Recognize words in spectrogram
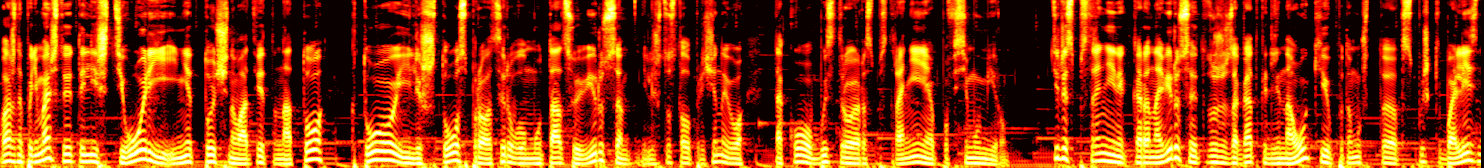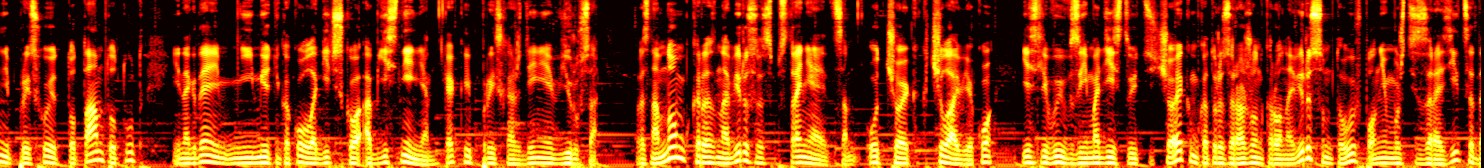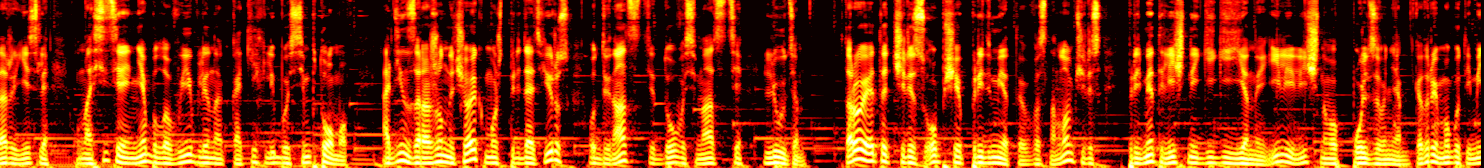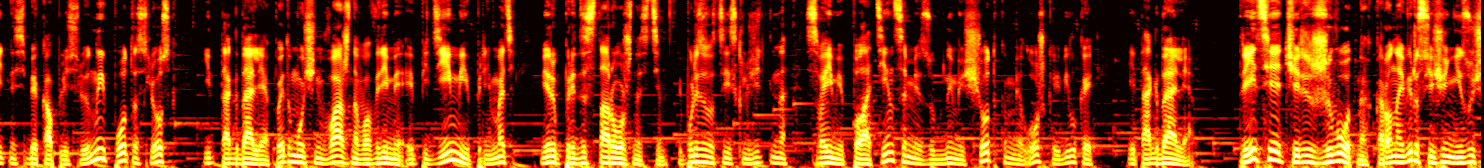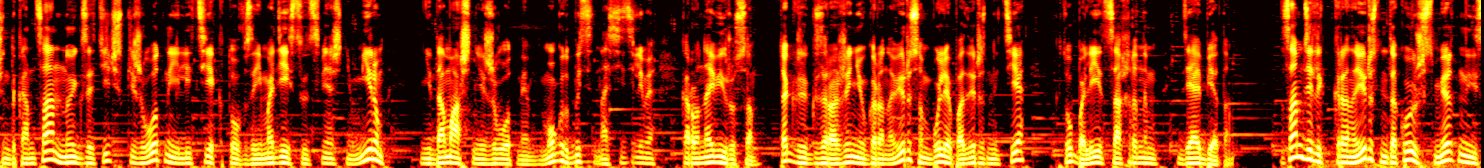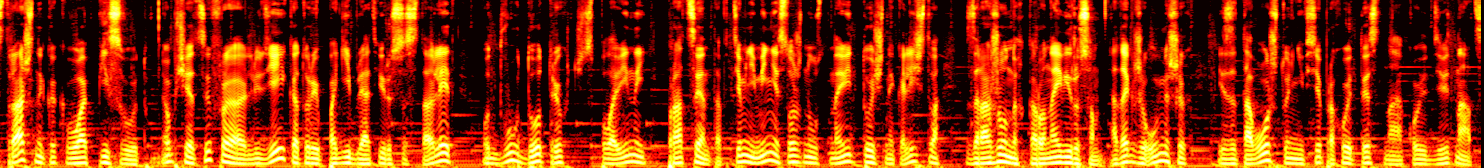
Важно понимать, что это лишь теории и нет точного ответа на то, кто или что спровоцировал мутацию вируса или что стало причиной его такого быстрого распространения по всему миру. Пути распространения коронавируса это тоже загадка для науки, потому что вспышки болезни происходят то там, то тут, иногда не имеют никакого логического объяснения, как и происхождение вируса. В основном коронавирус распространяется от человека к человеку. Если вы взаимодействуете с человеком, который заражен коронавирусом, то вы вполне можете заразиться, даже если у носителя не было выявлено каких-либо симптомов. Один зараженный человек может передать вирус от 12 до 18 людям. Второе это через общие предметы, в основном через предметы личной гигиены или личного пользования, которые могут иметь на себе капли слюны, пота, слез и так далее. Поэтому очень важно во время эпидемии принимать меры предосторожности и пользоваться исключительно своими полотенцами, зубными щетками, ложкой, вилкой и так далее. Третье, через животных. Коронавирус еще не изучен до конца, но экзотические животные или те, кто взаимодействует с внешним миром, не домашние животные, могут быть носителями коронавируса. Также к заражению коронавирусом более подвержены те, кто болеет сахарным диабетом. На самом деле коронавирус не такой уж смертный и страшный, как его описывают. Общая цифра людей, которые погибли от вируса, составляет от 2 до 3,5%. Тем не менее, сложно установить точное количество зараженных коронавирусом, а также умерших из-за того, что не все проходят тест на COVID-19.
